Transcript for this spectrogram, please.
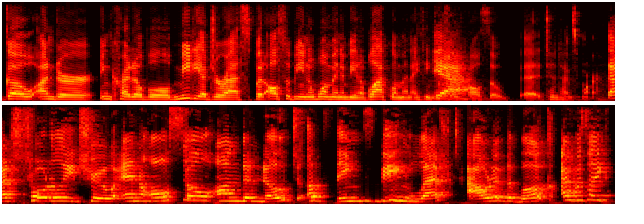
go under incredible media duress, but also being a woman and being a black woman, I think yeah. is like also uh, 10 times more. That's totally true. And also on the note of things being left out of the book, I was like,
